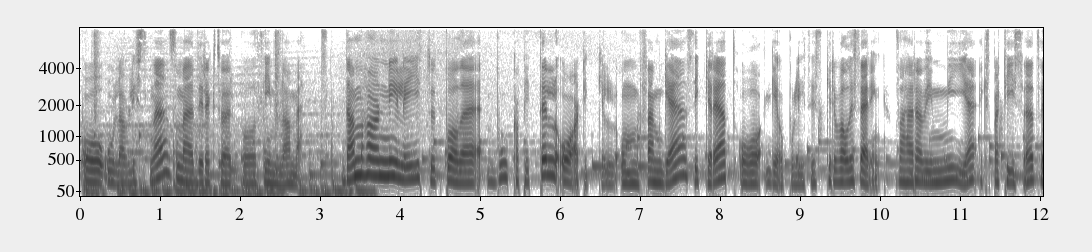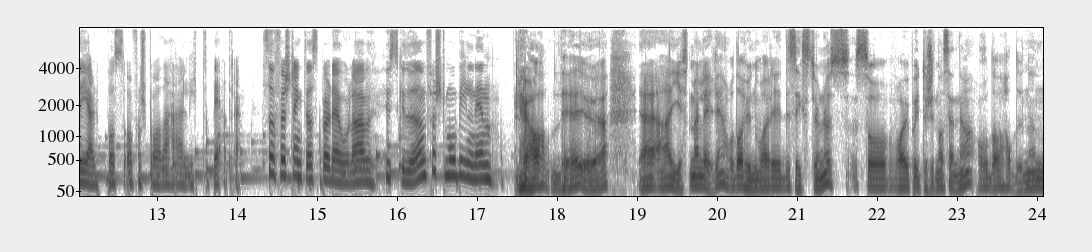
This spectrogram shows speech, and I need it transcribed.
og Olav Lysne, som er direktør på Simula Met. De har nylig gitt ut både bokkapittel og artikkel om 5G, sikkerhet og geopolitisk rivalisering. Så her har vi mye ekspertise til å hjelpe oss å forstå det her litt bedre. Så først tenkte jeg å spørre deg, Olav. Husker du den første mobilen din? Ja, det gjør jeg. Jeg er gift med en lege, og da hun var i distriktsturnus, så var vi på yttersiden av Senja, og da hadde hun en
